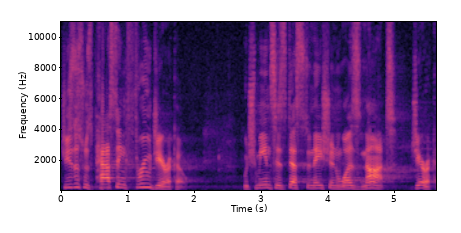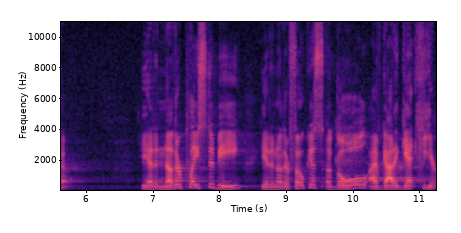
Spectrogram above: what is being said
Jesus was passing through Jericho, which means his destination was not Jericho. He had another place to be, he had another focus, a goal. I've got to get here.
